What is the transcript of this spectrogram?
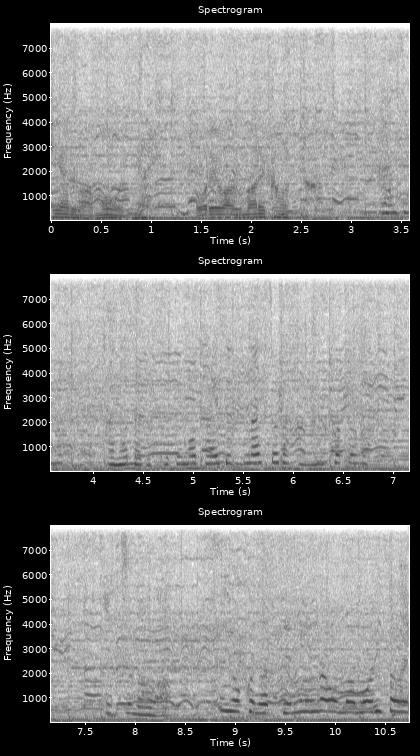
ケアルはもういない。俺は生まれ変わった。感じます。あなたがとても大切な人だということは刹那は強くなってみんなを守りたい。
